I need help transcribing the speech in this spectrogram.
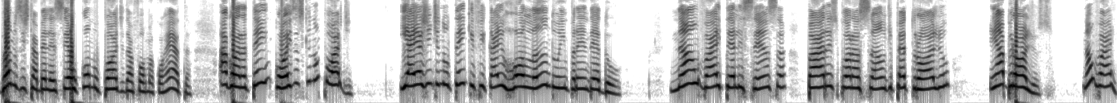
Vamos estabelecer o como pode da forma correta? Agora, tem coisas que não pode. E aí a gente não tem que ficar enrolando o empreendedor. Não vai ter licença para exploração de petróleo em abrolhos. Não vai.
